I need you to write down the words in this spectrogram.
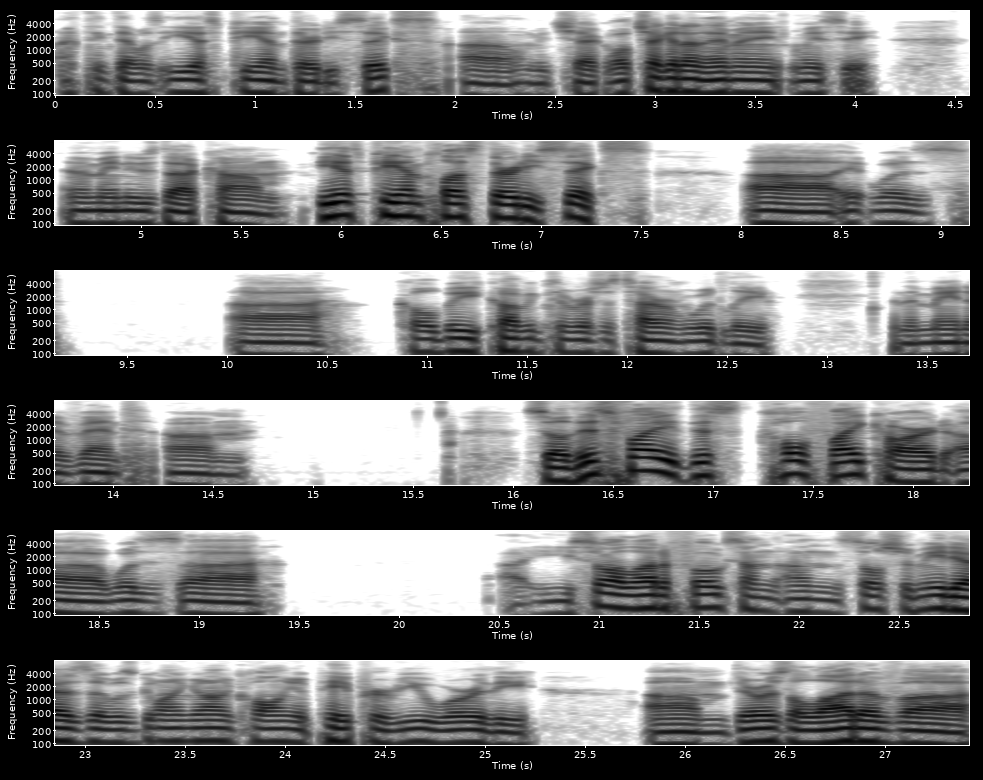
I think that was ESPN 36. Uh, let me check. I'll check it on MMA. Let me see. MMAnews.com. ESPN plus 36. Uh, it was uh, Colby Covington versus Tyron Woodley in the main event. Um, so this fight, this whole fight card uh, was. Uh, uh, you saw a lot of folks on, on social media as it was going on calling it pay per view worthy. Um, there was a lot of, uh,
